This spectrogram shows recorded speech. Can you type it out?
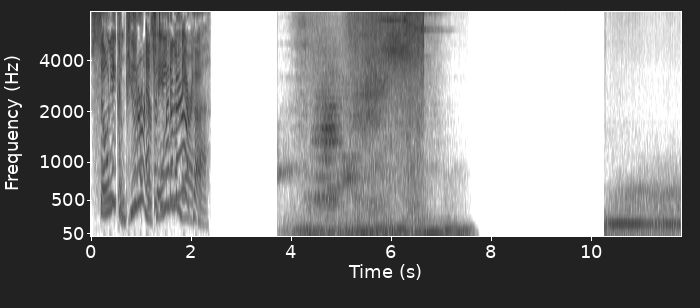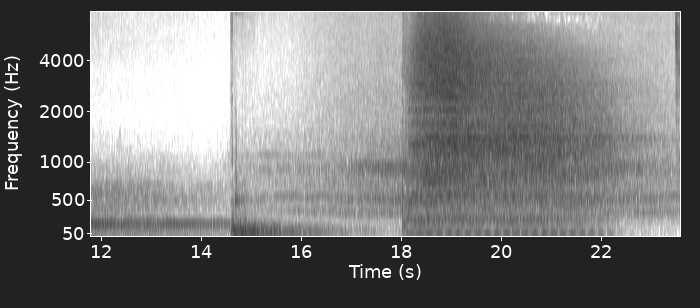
Sony Computer Entertainment America.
